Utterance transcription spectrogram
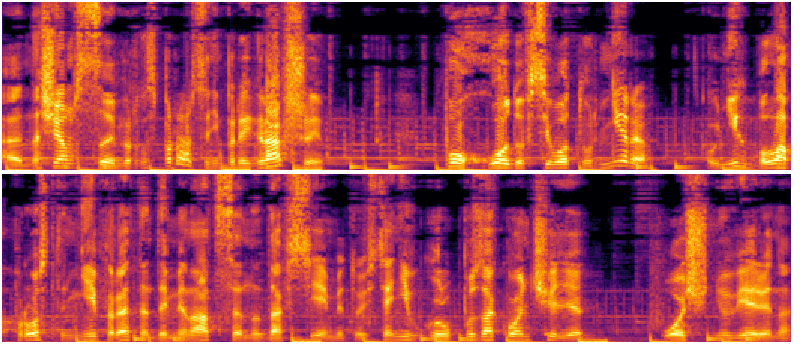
Э, начнем с Virtus.pro, они проигравшие. По ходу всего турнира у них была просто невероятная доминация над всеми. То есть они в группу закончили очень уверенно.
